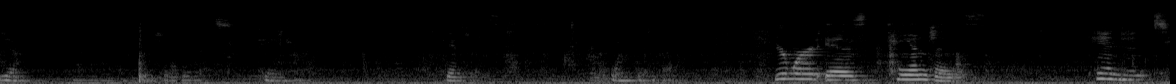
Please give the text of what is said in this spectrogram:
Yeah. Should I be That's tangent, tangents? one fifty-five. Your word is tangents. Tangents.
